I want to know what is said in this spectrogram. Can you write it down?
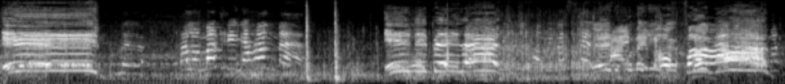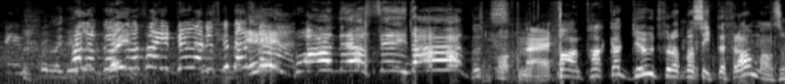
In! Hallå Martin, är han med? In i bilen! Nej, vad fan! Hallå Gustav, vad fan gör du här? Du ska inte In ens på här! andra sidan! Nej. Fan, tacka gud för att man sitter fram alltså.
